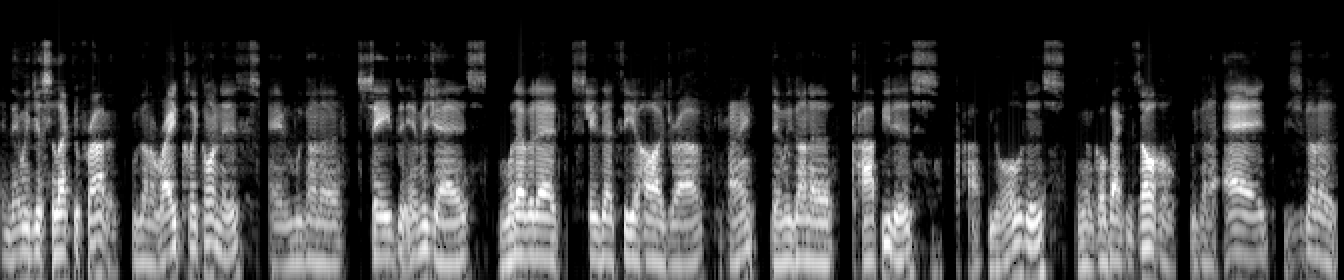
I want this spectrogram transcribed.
and then we just select the product. We're going to right click on this and and we're gonna save the image as whatever that save that to your hard drive right? Then we're gonna copy this copy all of this. We're gonna go back to zoho. We're gonna add we're just gonna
